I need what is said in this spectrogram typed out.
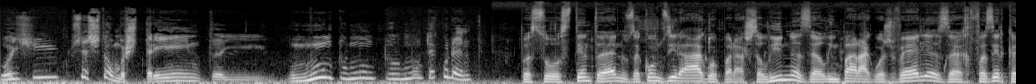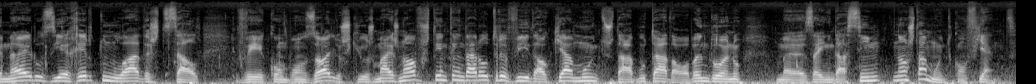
Hoje, não sei se estão umas 30 e o mundo, o mundo, o mundo é 40. Passou 70 anos a conduzir a água para as salinas, a limpar águas velhas, a refazer caneiros e a rer toneladas de sal. Vê com bons olhos que os mais novos tentem dar outra vida ao que há muito está abotado ao abandono, mas ainda assim não está muito confiante.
